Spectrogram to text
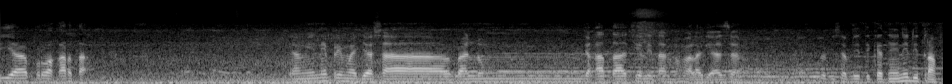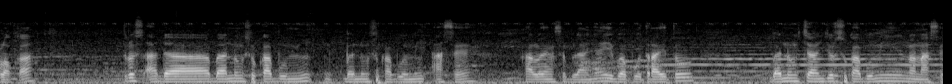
via Purwakarta. Yang ini prima jasa Bandung Jakarta Cilitano lagi azan juga bisa beli tiketnya ini di Traveloka. Terus ada Bandung Sukabumi, Bandung Sukabumi AC. Kalau yang sebelahnya Hiba Putra itu Bandung Cianjur Sukabumi non AC.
